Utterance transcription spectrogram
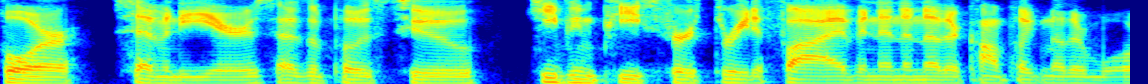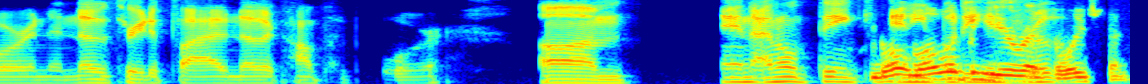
for 70 years as opposed to keeping peace for 3 to 5 and then another conflict another war and another 3 to 5 another conflict war um and i don't think What, what would anybody be has your really, resolution?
